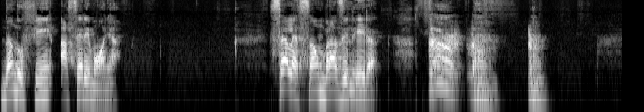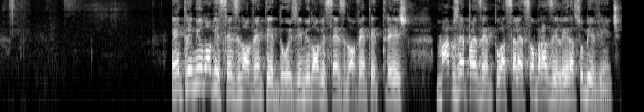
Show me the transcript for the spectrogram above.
dando fim à cerimônia. Seleção brasileira. Entre 1992 e 1993, Marcos representou a seleção brasileira sub-20.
